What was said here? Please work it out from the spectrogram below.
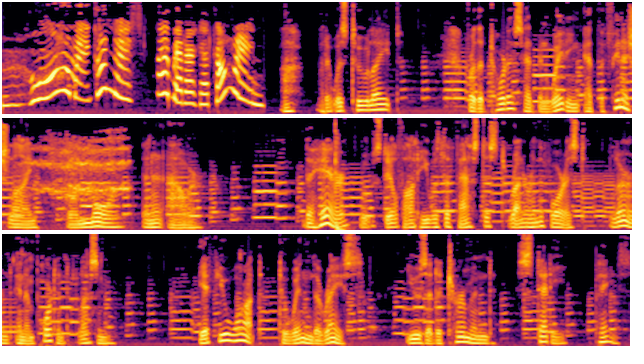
Oh my goodness! I better get going. Ah, but it was too late, for the tortoise had been waiting at the finish line for more than an hour. The hare, who still thought he was the fastest runner in the forest, learned an important lesson. If you want to win the race, use a determined, steady pace.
